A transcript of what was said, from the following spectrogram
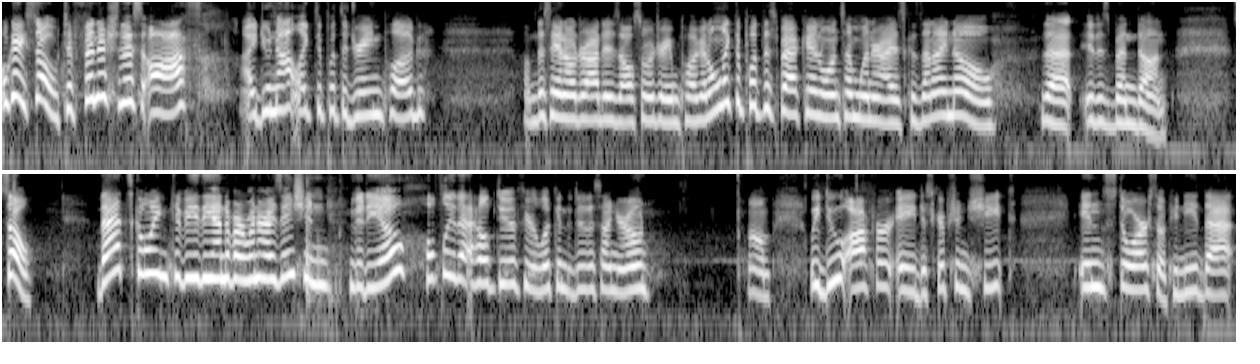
Okay, so to finish this off, I do not like to put the drain plug. Um, this anode rod is also a drain plug. I don't like to put this back in once I'm winterized because then I know that it has been done. So that's going to be the end of our winterization video. Hopefully that helped you if you're looking to do this on your own. Um, we do offer a description sheet in store. So if you need that,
